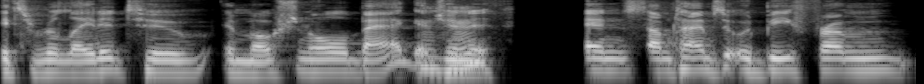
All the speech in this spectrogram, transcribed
it's related to emotional baggage mm-hmm. and it, and sometimes it would be from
